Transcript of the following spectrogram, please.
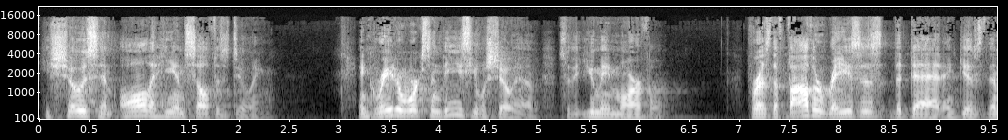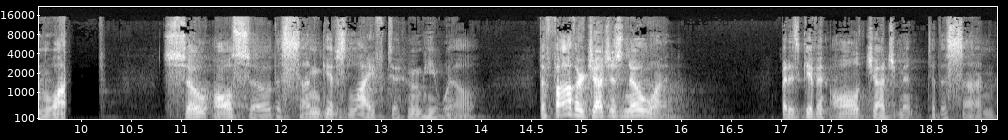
He shows him all that he himself is doing. And greater works than these he will show him, so that you may marvel. For as the Father raises the dead and gives them life, so also the Son gives life to whom he will. The Father judges no one, but has given all judgment to the Son,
